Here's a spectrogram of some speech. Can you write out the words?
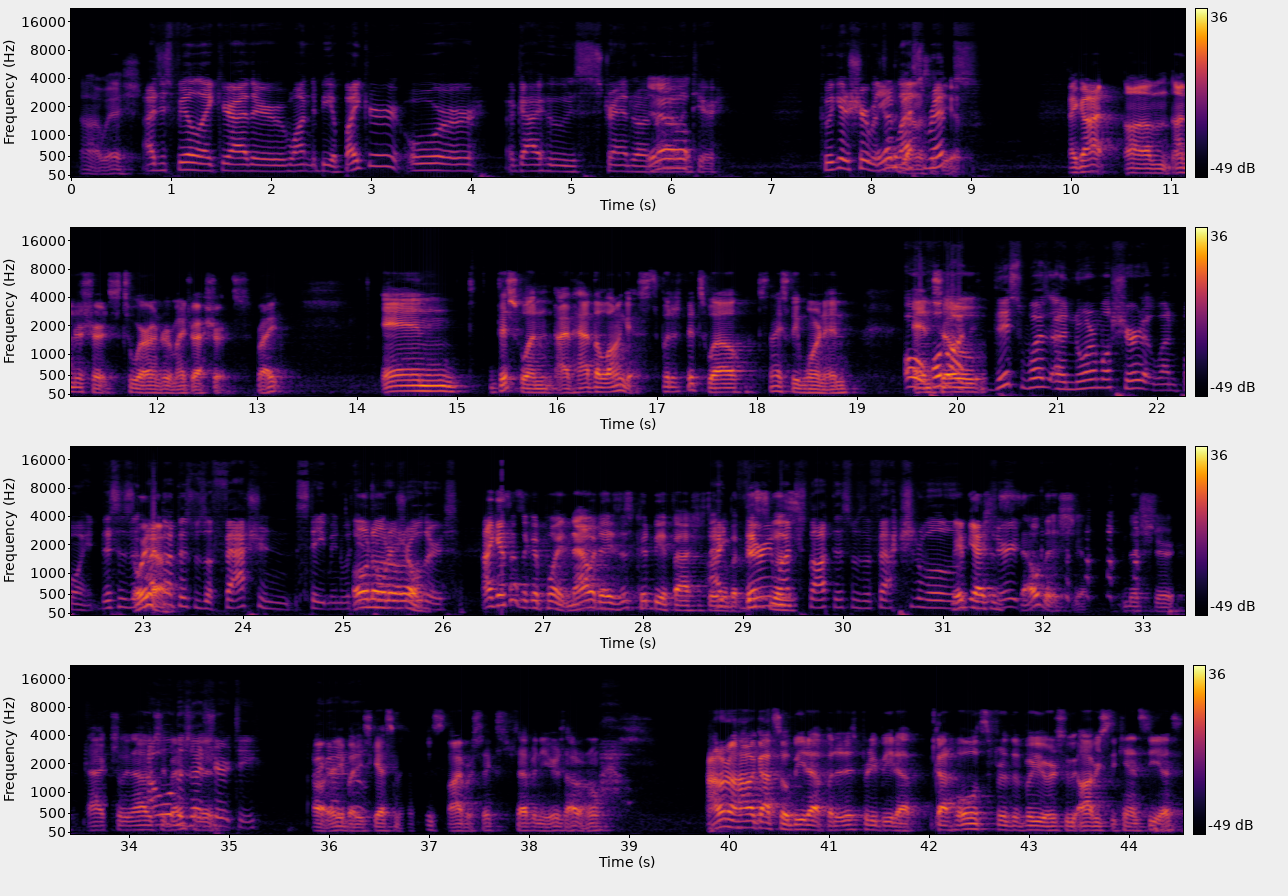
Oh, I wish. I just feel like you're either wanting to be a biker or a guy who's stranded on You an know- island here. Can we get a shirt with I gotta be less rips? I got um, undershirts to wear under my dress shirts, right? And this one I've had the longest, but it fits well. It's nicely worn in. Oh, And hold so- on. This was a normal shirt at one point. This is. A, Oh, I thought this was a fashion statement with Oh, no, torn no, no. shoulders. I guess that's a good point. Nowadays, this could be a fashion I statement, but this very much thought this was a fashionable. maybe I should shirt. sell this shit. This shirt, actually. Now that How you old is that it, shirt, T? Oh, anybody's guess, man. It's five or six, seven years. I don't know. I don't know how it got so beat up, but it is pretty beat up. Got holds for the viewers who obviously can't see us.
